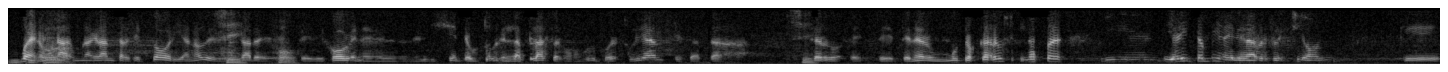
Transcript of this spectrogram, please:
Bueno, una, una gran trayectoria, ¿no? Desde Sí, estar de, de joven en el, el 17 de octubre en la plaza con un grupo de estudiantes hasta sí. ser, este, tener muchos cargos y, nos y, y ahí también hay una reflexión que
